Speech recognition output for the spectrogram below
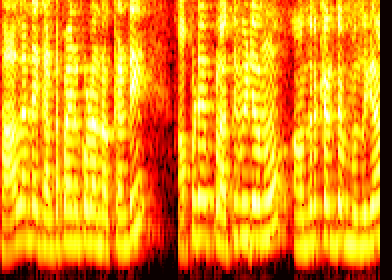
ఆల్ అనే గంట పైన కూడా నొక్కండి. అప్పుడే ప్రతి వీడియోను అందరికంటే ముందుగా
